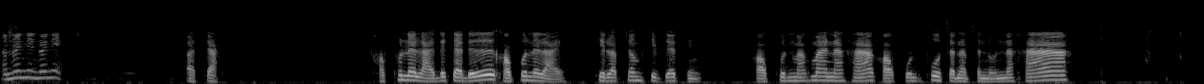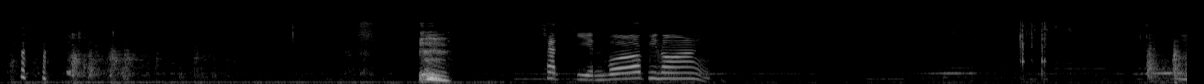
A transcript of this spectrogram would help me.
อันนู้นนี่นู้นนี่อะจ้ะขอบคุณหลายๆด้อจ้ะเด้อขอบคุณหลายๆที่รับชมคลิปยายตึง ขอบคุณมากๆนะคะ ขอบคุณผู้สนับสนุนนะคะ ชัดเจนบ่พี่น้องอื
